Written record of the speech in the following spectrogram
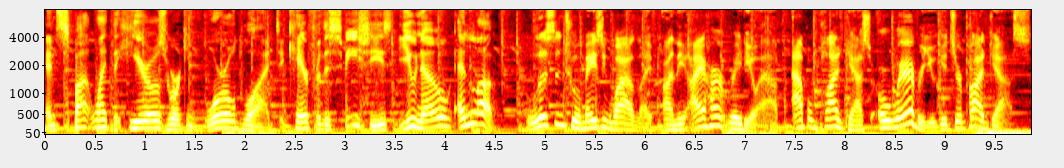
and spotlight the heroes working worldwide to care for the species you know and love. Listen to Amazing Wildlife on the iHeartRadio app, Apple Podcasts, or wherever you get your podcasts.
